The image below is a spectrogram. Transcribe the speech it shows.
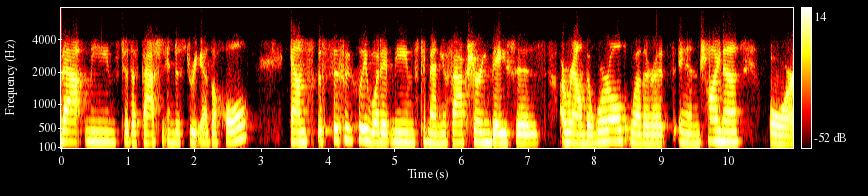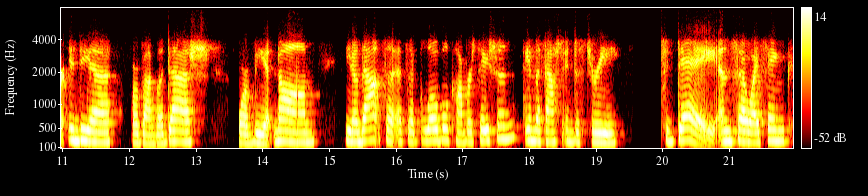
that means to the fashion industry as a whole, and specifically what it means to manufacturing bases around the world, whether it's in China or India or Bangladesh or Vietnam. You know, that's a, it's a global conversation in the fashion industry today. And so I think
